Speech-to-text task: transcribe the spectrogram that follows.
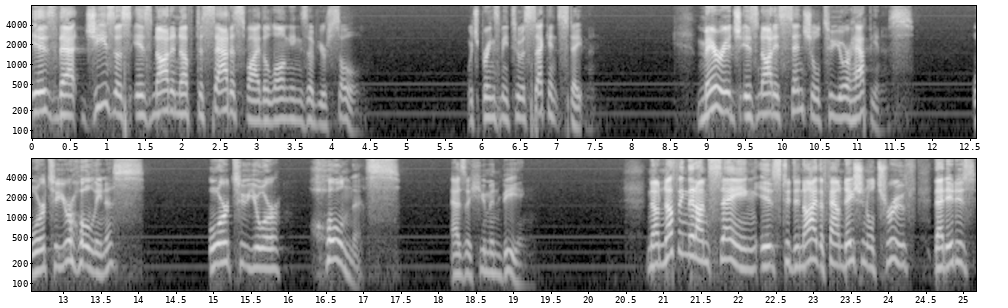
is that Jesus is not enough to satisfy the longings of your soul. Which brings me to a second statement marriage is not essential to your happiness, or to your holiness, or to your wholeness as a human being. Now, nothing that I'm saying is to deny the foundational truth that it is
